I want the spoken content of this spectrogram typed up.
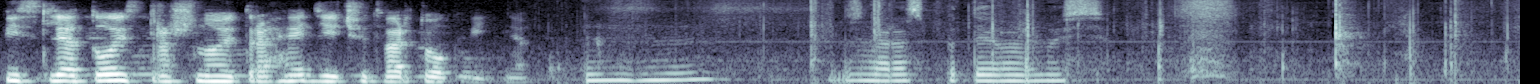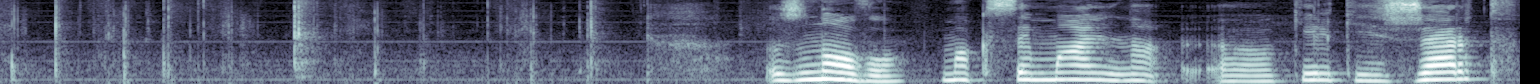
після тої страшної трагедії 4 квітня? Угу. Зараз подивимось. Знову максимальна е, кількість жертв.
